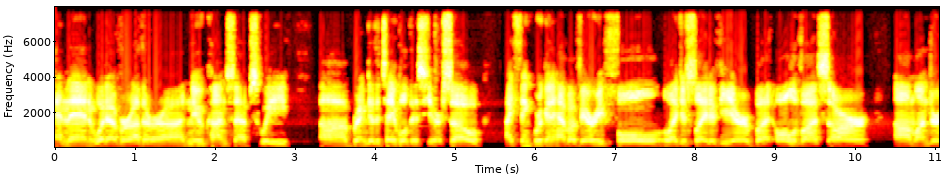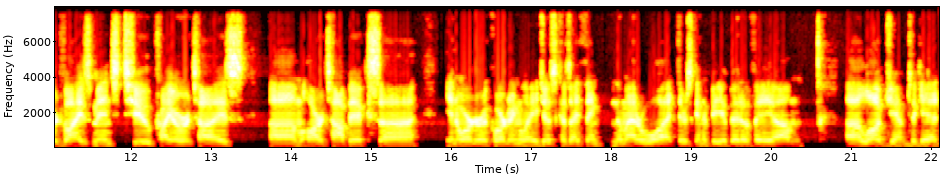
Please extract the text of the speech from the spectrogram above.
and then whatever other uh, new concepts we uh, bring to the table this year. So I think we're going to have a very full legislative year, but all of us are um, under advisement to prioritize um, our topics uh, in order accordingly, just because I think no matter what, there's going to be a bit of a um, uh, logjam to get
